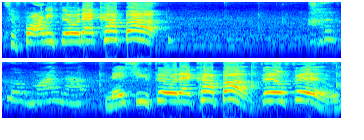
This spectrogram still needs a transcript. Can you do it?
Tafari, fill that cup up. I filled mine up. Make sure you fill that cup up. Fill, fill.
